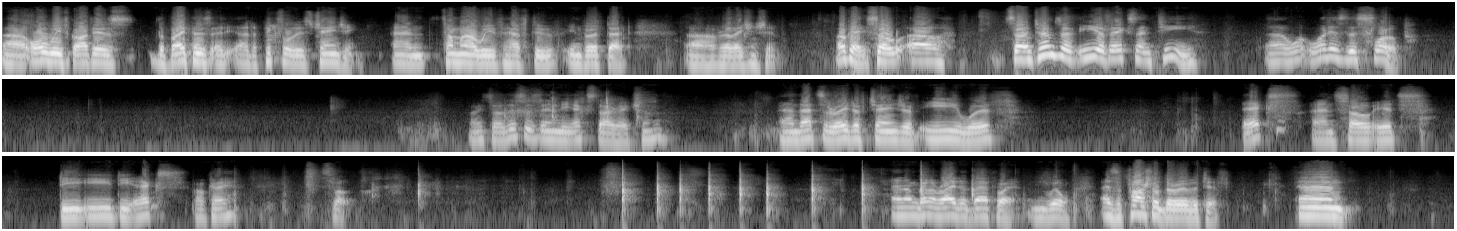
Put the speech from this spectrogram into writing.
Uh, all we've got is the brightness at, at, a pixel is changing. And somehow we have to invert that uh, relationship. Okay, so uh, so in terms of e of x and t, uh, wh what is this slope? Right, so this is in the x direction, and that's the rate of change of e with x, and so it's dE dx, okay, slope. and I'm going to write it that way. We'll as a partial derivative, and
